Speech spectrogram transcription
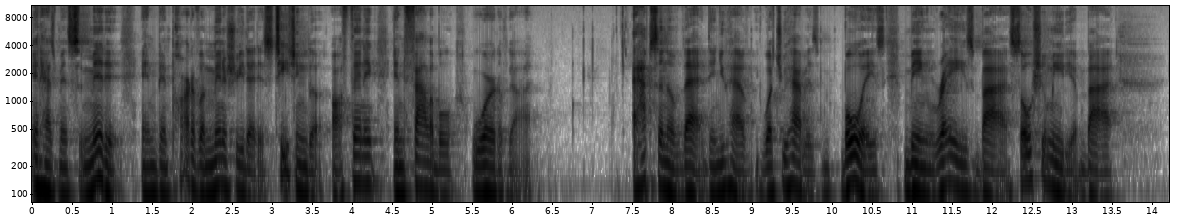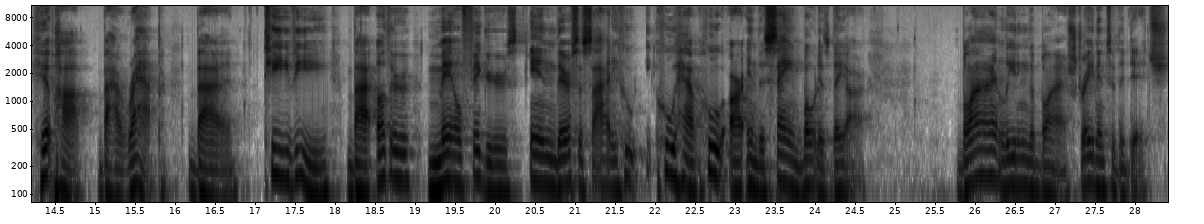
and has been submitted and been part of a ministry that is teaching the authentic, infallible Word of God. Absent of that, then you have what you have is boys being raised by social media, by hip hop, by rap, by TV by other male figures in their society who who have who are in the same boat as they are. Blind leading the blind straight into the ditch.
